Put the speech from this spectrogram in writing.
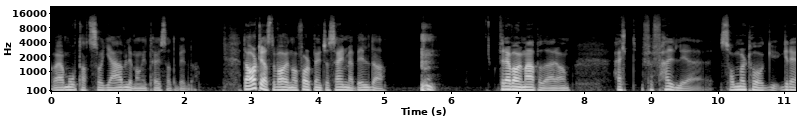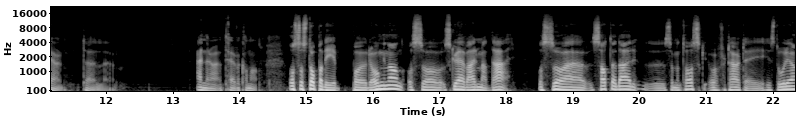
Og jeg har mottatt så jævlig mange tøysete bilder. Det artigste var jo når folk begynte å sende meg bilder, for jeg var jo med på det her helt forferdelige sommertoggreiene til eh, en eller annen TV-kanal. Og så stoppa de på Rognan, og så skulle jeg være med der. Og så uh, satt jeg der uh, som en tosk og fortalte ei historie.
